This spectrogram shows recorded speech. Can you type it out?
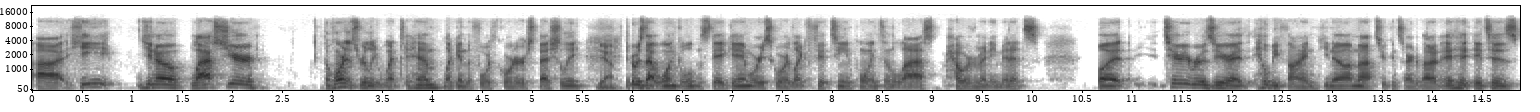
uh, he you know last year the Hornets really went to him like in the fourth quarter, especially. Yeah. there was that one Golden State game where he scored like 15 points in the last however many minutes. But Terry Rozier, he'll be fine. You know, I'm not too concerned about it. it. It's his.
